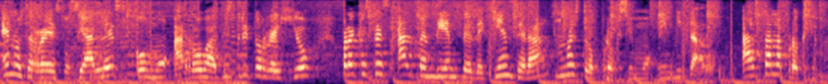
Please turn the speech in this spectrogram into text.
en nuestras redes sociales como arroba Distrito Regio para que estés al pendiente de quién será nuestro próximo invitado. Hasta la próxima.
